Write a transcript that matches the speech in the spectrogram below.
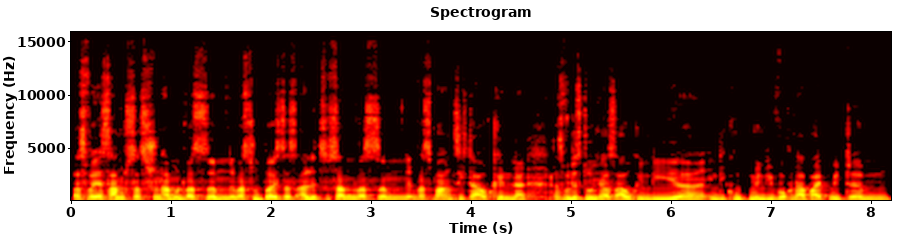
was wir ja samstags schon haben und was, ähm, was super ist, dass alle zusammen was, ähm, was machen, sich da auch kennenlernen. Das wird es durchaus auch in die, äh, in die Gruppen, in die Wochenarbeit mit ähm,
